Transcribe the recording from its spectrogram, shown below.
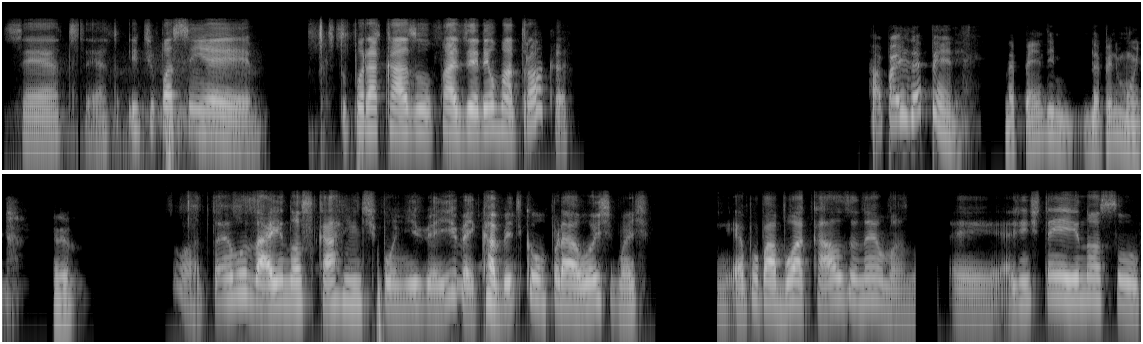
Certo, certo. E tipo assim, é, tu por acaso fazeria uma troca? Rapaz, depende. Depende, depende muito, entendeu? Ó, temos aí nosso carrinho disponível aí, velho. Acabei de comprar hoje, mas é por uma boa causa, né, mano? É, a gente tem aí nosso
